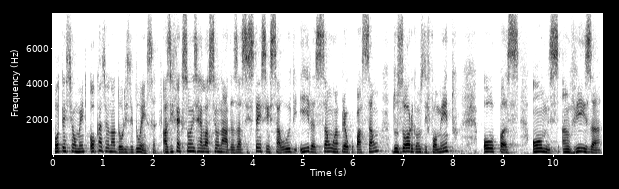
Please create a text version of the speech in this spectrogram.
potencialmente ocasionadores de doença. As infecções relacionadas à assistência em saúde, IRAS, são uma preocupação dos órgãos de fomento, OPAS, OMS, Anvisa,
